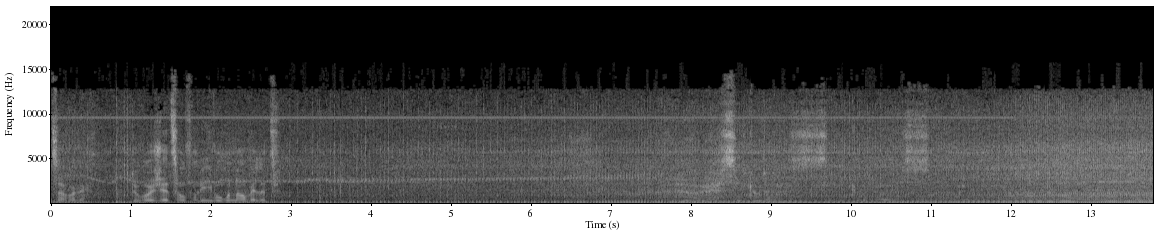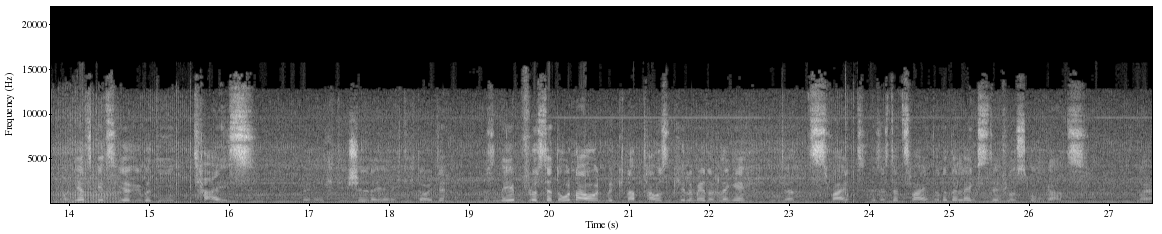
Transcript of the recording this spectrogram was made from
So, Wolle. Du weißt jetzt hoffentlich, wo wir noch wollen. Sieht gut aus, sieht gut aus. Und jetzt geht es hier über die Theiß, wenn ich die Schilder hier richtig deute. Das ist ein Nebenfluss der Donau und mit knapp 1000 Kilometern Länge der zweit, ist es der zweit oder der längste Fluss Ungarns? Naja,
